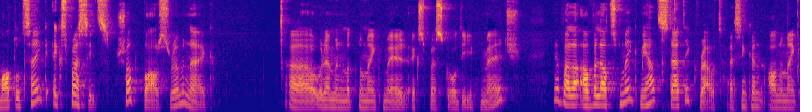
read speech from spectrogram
մատուցենք Express-ից։ Շատ բարձ, ուրեմն նայեք։ Ուրեմն մտնում ենք մեր Express կոդի մեջ եւ ավելացնում ենք մի հատ static route, այսինքն անում ենք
